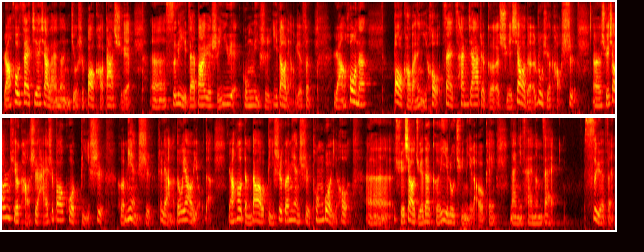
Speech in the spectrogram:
然后再接下来呢，你就是报考大学，呃，私立在八月、十一月，公立是一到两月份，然后呢。报考完以后，再参加这个学校的入学考试。呃，学校入学考试还是包括笔试和面试，这两个都要有的。然后等到笔试和面试通过以后，呃，学校觉得可以录取你了，OK，那你才能在四月份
